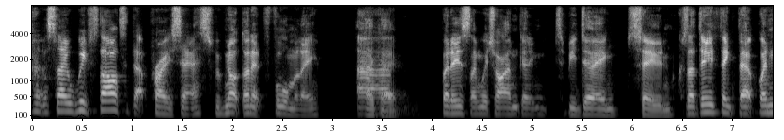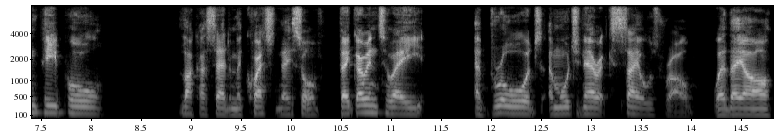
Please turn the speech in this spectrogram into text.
So we've started that process. We've not done it formally. Uh, okay. But it is something which I'm going to be doing soon because I do think that when people, like I said in the question, they sort of they go into a a broad, a more generic sales role where they are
